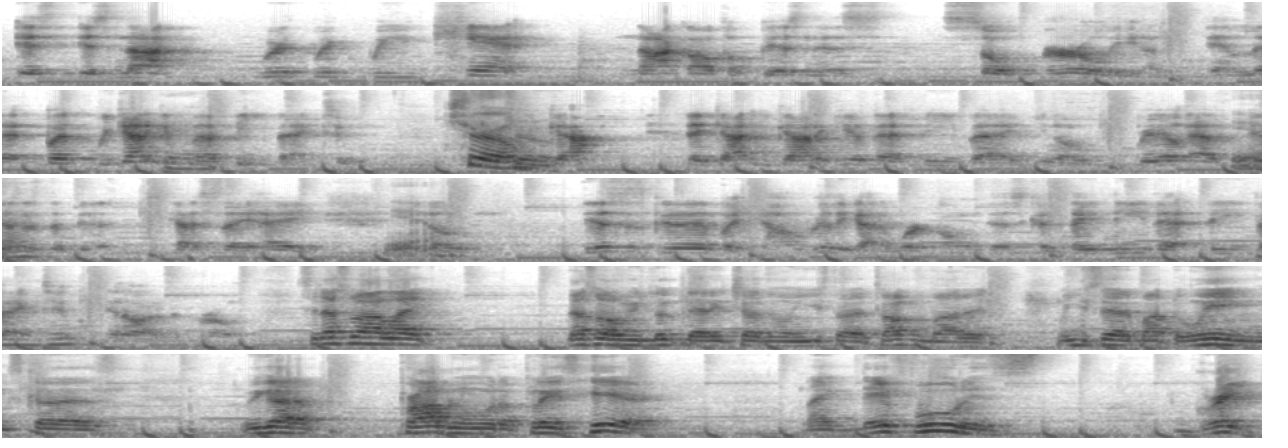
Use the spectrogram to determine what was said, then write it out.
it's, it's not, we're, we, we can't knock off a business so early and, and let, but we got to give them that feedback too. True. True. You got, they got, you got to give that feedback, you know, real as Yeah. business to business. You got to say, hey, Yeah. you know, this is good, but y'all really got to work on this because they need that feedback too in order to grow. So that's why I like. That's why we looked at each other when you started talking about it. When you said about the wings, because we got a problem with a place here. Like their food is great,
